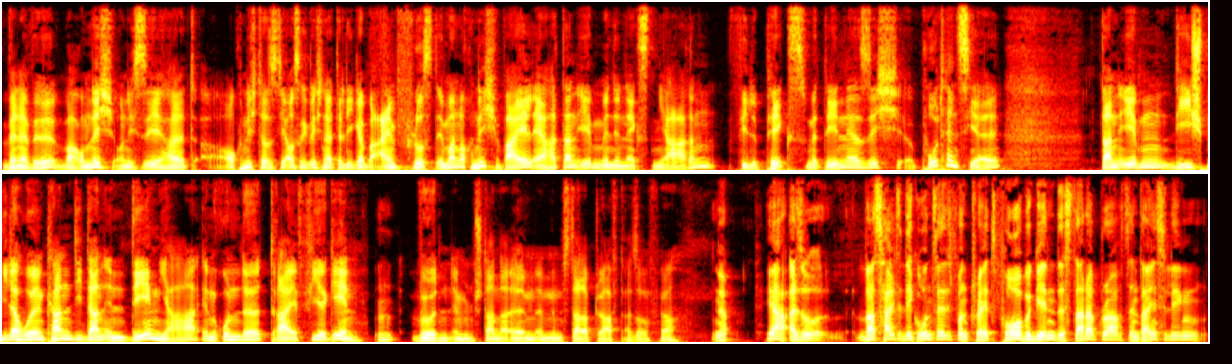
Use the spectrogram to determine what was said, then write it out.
wenn er will, warum nicht? Und ich sehe halt auch nicht, dass es die Ausgeglichenheit der Liga beeinflusst, immer noch nicht, weil er hat dann eben in den nächsten Jahren viele Picks, mit denen er sich potenziell dann eben die Spieler holen kann, die dann in dem Jahr in Runde 3, 4 gehen mhm. würden im Standard, äh, im, im Startup Draft. Also, ja. Ja. Ja, also, was haltet ihr grundsätzlich von Trades vor Beginn des Startup Drafts in Dynasty Ligen?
